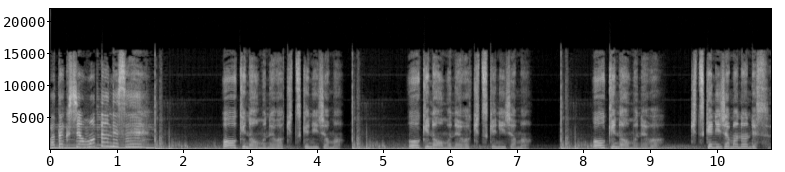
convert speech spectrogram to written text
私思ったんです。大きなお胸は着付けに邪魔。大きなお胸は着付けに邪魔。大きなお胸は着付けに邪魔なんです。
